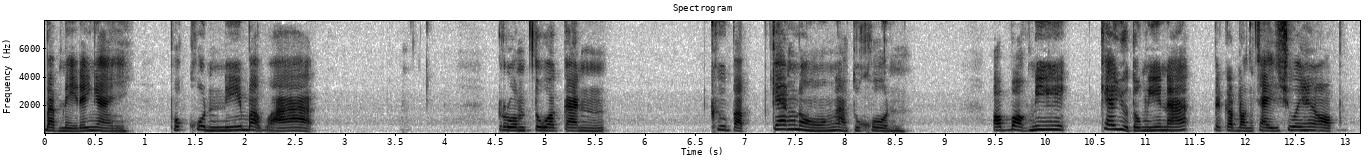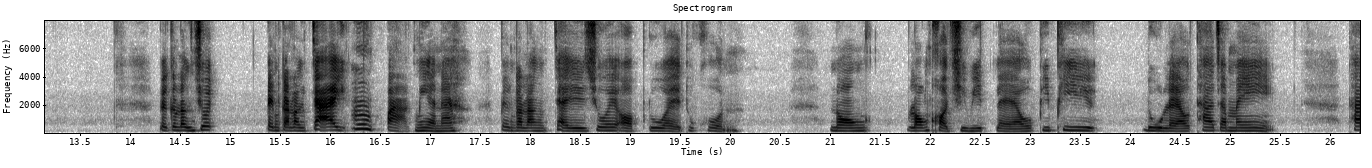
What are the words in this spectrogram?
แบบนี้ได้ไง พวกคุณนี้แบบว่า รวมตัวกัน คือแบบแกล้งน้องอะ ทุกคนออฟบอกนี่แค่อยู่ตรงนี้นะ เป็นกำลังใจช่วยให้ออฟเป็นกำลังช่วย เป็นกำลังใจอืปากเนี่ยนะ เป็นกำลังใจช่วยออฟด้วยทุกคน น้องร้องขอชีวิตแล้ว พี่ๆดูแล้วถ้าจะไม่ ถ้า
